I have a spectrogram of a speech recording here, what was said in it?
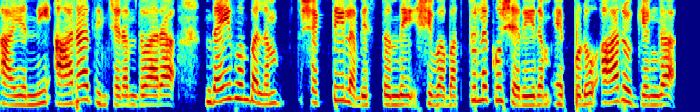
ఆయన్ని ఆరాధించడం ద్వారా దైవ బలం శక్తి లభిస్తుంది. శివ భక్తులకు శరీరం ఎప్పుడూ ఆరోగ్యంగా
